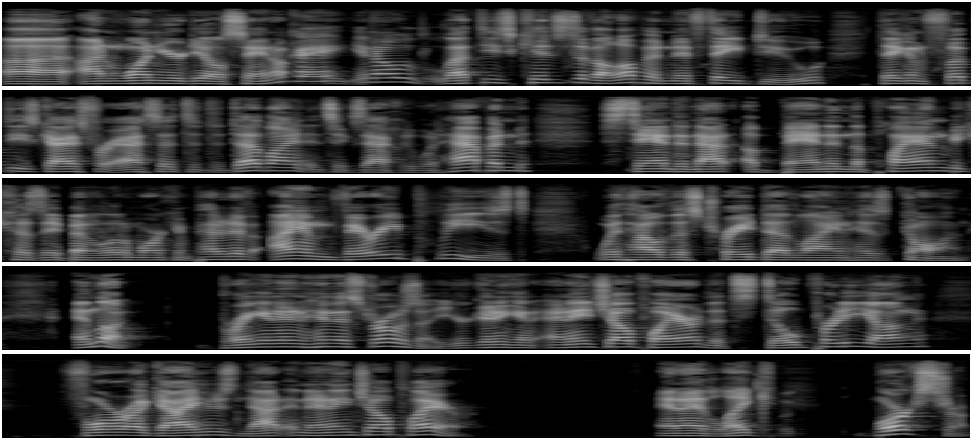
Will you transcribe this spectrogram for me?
uh, on one year deal saying, okay, you know, let these kids develop. And if they do, they can flip these guys for assets at the deadline. It's exactly what happened. Stan did not abandon the plan because they've been a little more competitive. I am very pleased with how this trade deadline has gone. And look, bringing in Hinostroza, you're getting an NHL player that's still pretty young for a guy who's not an NHL player. And I like Borgstrom,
